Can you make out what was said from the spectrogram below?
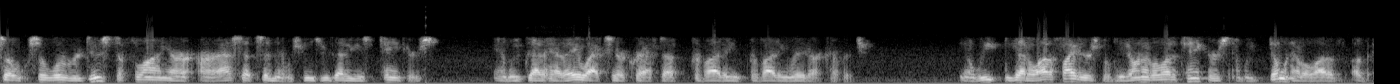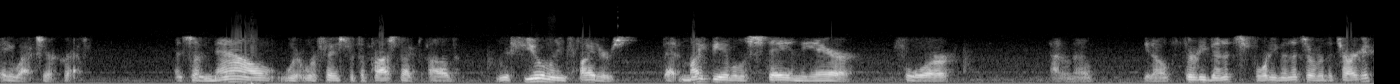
So so we're reduced to flying our, our assets in there, which means we've got to use tankers, and we've got to have AWACS aircraft up providing providing radar coverage. You know, we, we got a lot of fighters, but we don't have a lot of tankers, and we don't have a lot of, of AWACS aircraft. And so now we're, we're faced with the prospect of refueling fighters that might be able to stay in the air for, I don't know, you know, 30 minutes, 40 minutes over the target,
